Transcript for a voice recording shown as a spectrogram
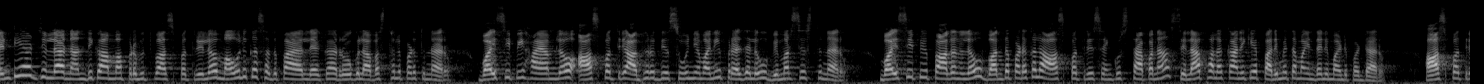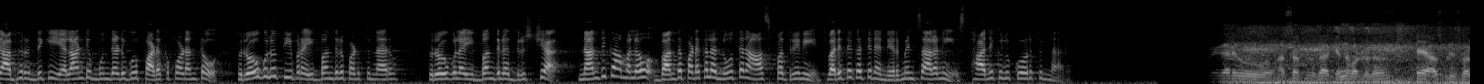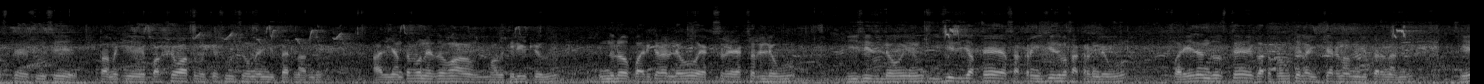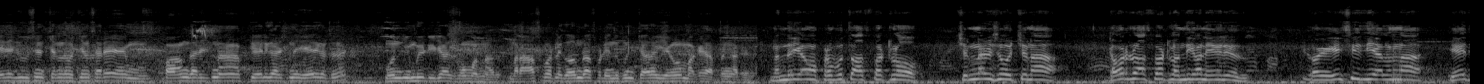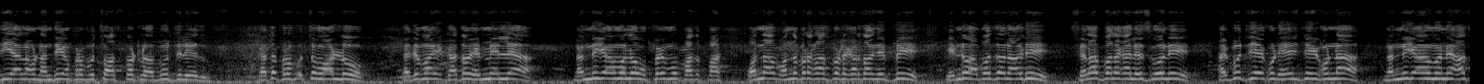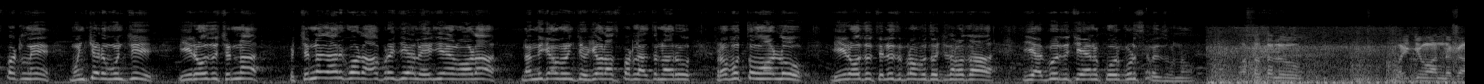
ఎన్టీఆర్ జిల్లా నందిగామ ప్రభుత్వాసుపత్రిలో మౌలిక సదుపాయాలు లేక రోగులు అవస్థలు పడుతున్నారు. వైసీపీ హయాంలో ఆసుపత్రి అభివృద్ధి శూన్యమని ప్రజలు విమర్శిస్తున్నారు. వైసీపీ పాలనలో వంద పడకల ఆసుపత్రి శంకుస్థాపన శిలాఫలకానికే పరిమితమైందని మండిపడ్డారు. ఆసుపత్రి అభివృద్ధికి ఎలాంటి ముందడుగు పడకపోవడంతో రోగులు తీవ్ర ఇబ్బందులు పడుతున్నారు. రోగుల ఇబ్బందుల దృష్ట్యా నందిగామలో వంద పడకల నూతన ఆసుపత్రిని త్వరితగతిన నిర్మించాలని స్థానికులు కోరుతున్నారు. అస్వస్థతగా కింద పడ్డాడు. ఏ హాస్పిటల్కి వస్తే చూసి తనకి పక్షవాతం వచ్చే సూచన ఉందని చెప్పారు నాకు. అది ఎంతవరకు నిజమో మాకు తెలియట్లేదు. ఇందులో పరికరాలు లేవు ఎక్స్రే ఎక్స్రే లేవు ఈసీజీ లేవు. ఈసీజీ చెప్తే సక్రం ఈసీజీ కూడా సక్రం లేవు. మరి ఏదైనా చూస్తే గత ప్రభుత్వం ఇలా ఇచ్చారని అని చెప్పారు నన్ను. ఏదైనా చూసినా చిన్నది వచ్చినా సరే పాము గరిచినా పేలు గరిచినా ఏది గరిచినా ముందు ఇమ్మీడియట్ డిజార్జ్ పోమన్నారు మరి హాస్పిటల్ గవర్నమెంట్ హాస్పిటల్ ఎందుకు ఉంచారో ఏమో మాకైతే అర్థం కాలేదు నందిగామ ప్రభుత్వ హాస్పిటల్లో చిన్న విషయం వచ్చినా గవర్నమెంట్ హాస్పిటల్ అందుకని ఏమీ లేదు. ఏసీ తీయాలన్నా ఏ తీయాలన్నా కూడా నందిగామ ప్రభుత్వ హాస్పిటల్ అభివృద్ధి లేదు. గత ప్రభుత్వం వాళ్ళు గత గత ఎమ్మెల్యే నందిగామలో ముప్పై మూడు వంద వంద పడక హాస్పిటల్ కడతామని చెప్పి ఎన్నో అబద్ధాలు ఆడి శిలాఫలకాలు వేసుకొని అభివృద్ధి చేయకుండా ఏం చేయకుండా నందిగామ అనే హాస్పిటల్ని ముంచెడు ముంచి ఈరోజు చిన్న చిన్నదానికి కూడా ఆపరేట్ చేయాలి ఏం చేయాలి కూడా నందిగామ నుంచి విజయవాడ హాస్పిటల్ వెళ్తున్నారు. ప్రభుత్వం వాళ్ళు ఈరోజు తెలుగు ప్రభుత్వం వచ్చిన తర్వాత ఈ అభివృద్ధి చేయాలని కోరుకుంటూ సెలవుతున్నాం వసతులు వైద్యం అందక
